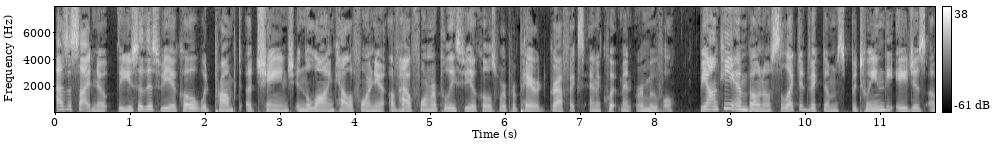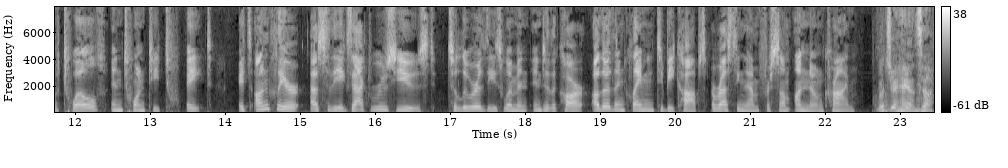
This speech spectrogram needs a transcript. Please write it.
As a side note, the use of this vehicle would prompt a change in the law in California of how former police vehicles were prepared, graphics, and equipment removal. Bianchi and Buono selected victims between the ages of 12 and 28. It's unclear as to the exact ruse used to lure these women into the car, other than claiming to be cops arresting them for some unknown crime. Put your hands up.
